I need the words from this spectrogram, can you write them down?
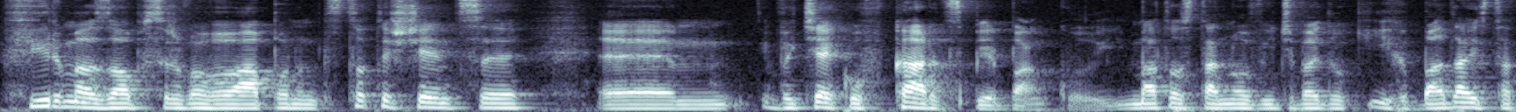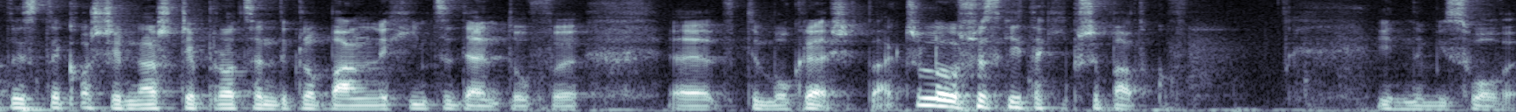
firma zaobserwowała ponad 100 tysięcy wycieków kart Sberbanku. I ma to stanowić według ich badań statystyk 18% globalnych incydentów e, w tym okresie, tak? czyli wszystkich takich przypadków, innymi słowy.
